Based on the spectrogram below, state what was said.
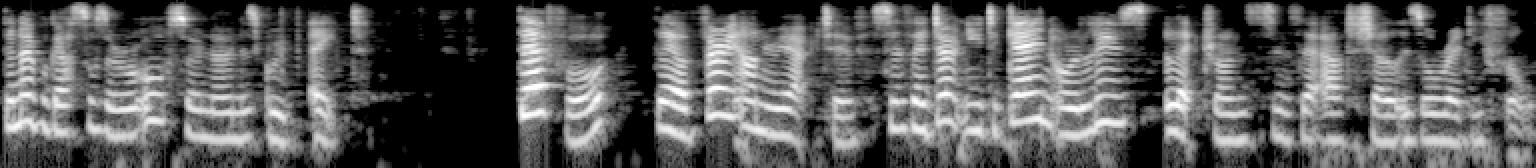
The noble gases are also known as group 8. Therefore, they are very unreactive, since they don't need to gain or lose electrons since their outer shell is already full.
